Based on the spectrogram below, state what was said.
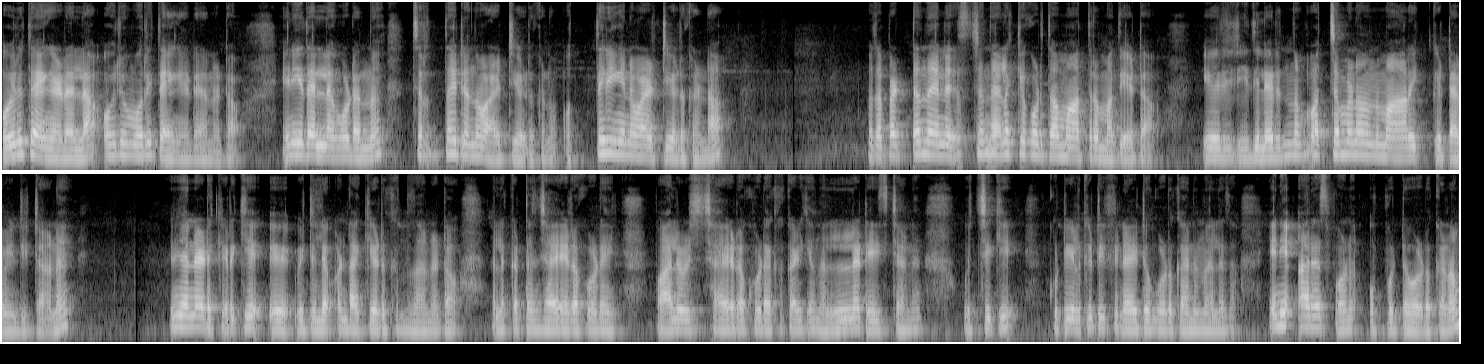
ഒരു തേങ്ങയുടെ അല്ല ഒരു മുറി തേങ്ങയുടെയാണ് കേട്ടോ. ഇനി ഇതെല്ലാം കൂടെ ഒന്ന് ചെറുതായിട്ടൊന്ന് വഴറ്റിയെടുക്കണം. ഒത്തിരി ഇങ്ങനെ വഴറ്റിയെടുക്കണ്ട. അപ്പോൾ പെട്ടെന്ന് തന്നെ ജസ്റ്റ് ഒന്ന് ഇളക്കി കൊടുത്താൽ മാത്രം മതി കേട്ടോ. ഈ ഒരു രീതിയിലൊരു പച്ചമണം ഒന്ന് മാറി കിട്ടാൻ വേണ്ടിയിട്ടാണ്. ഞാൻ ഇടയ്ക്കിടയ്ക്ക് വീട്ടിൽ ഉണ്ടാക്കിയെടുക്കുന്നതാണ് കേട്ടോ നല്ല കട്ടൻ ചായയുടെ കൂടെ പാലൊഴിച്ച ചായയുടെ കൂടെ ഒക്കെ കഴിക്കാൻ നല്ല ടേസ്റ്റാണ് ഉച്ചയ്ക്ക് കുട്ടികൾക്ക് ടിഫിനായിട്ടും കൊടുക്കാനും നല്ലതാണ് ഇനി അര സ്പൂൺ ഉപ്പിട്ട് കൊടുക്കണം.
